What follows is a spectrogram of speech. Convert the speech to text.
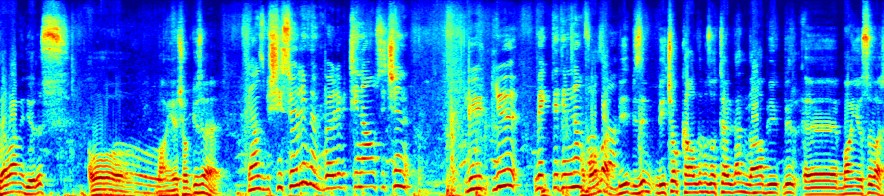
Devam ediyoruz. Oo, banyo çok güzel. Yalnız bir şey söyleyeyim mi? Böyle bir teen house için büyüklüğü beklediğimden fazla. Vallahi bi- bizim birçok kaldığımız otelden daha büyük bir e, banyosu var.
